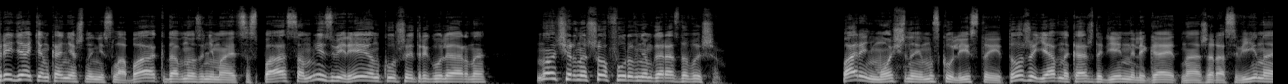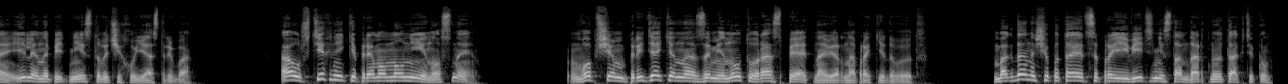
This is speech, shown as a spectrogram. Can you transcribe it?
Придякин, конечно, не слабак, давно занимается спасом, и зверей он кушает регулярно, но Чернышов уровнем гораздо выше. Парень мощный, мускулистый, тоже явно каждый день налегает на жаросвина или на пятнистого чехуястреба. А уж техники прямо молниеносные. В общем, Придякина за минуту раз пять, наверное, опрокидывают. Богдан еще пытается проявить нестандартную тактику.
